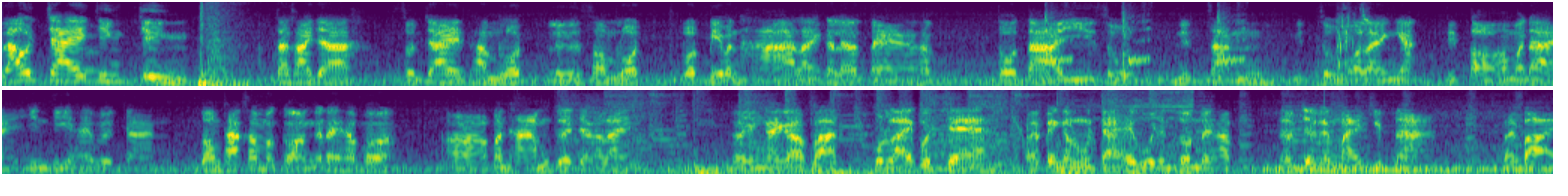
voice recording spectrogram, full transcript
เล้าใจจริง ๆ ถ้าใครจะสนใจทำรถหรือซ่อมรถ รถมีปัญหาอะไรก็แล้วแต่ครับโตต้ายีสุนิสสันมิตซูอะไรเงี้ย ติดต่อเข้ามาได้ ยินดีให้บริการ ลองทักเข้ามาก่อนก็ได้ครับว่าอ่าปัญหามันเกิดจากอะไร ก็ยังไงก็ฝากกดไลค์กดแชร์ไว้เป็นกำลังใจให้อู๋จนต้นด้วยครับ แล้วเจอกันใหม่คลิปหน้าบ๊ายบาย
